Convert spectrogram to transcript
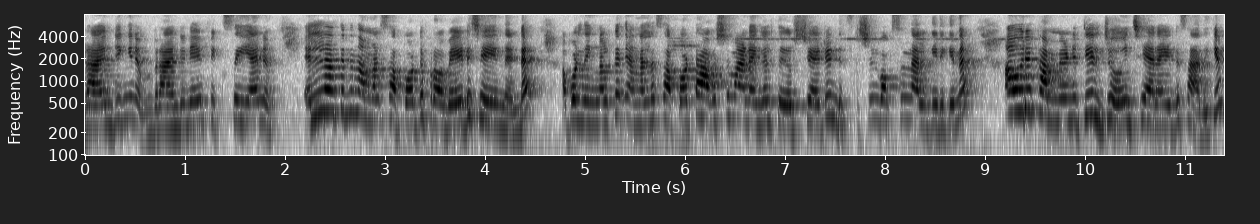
ബ്രാൻഡിങ്ങിനും ബ്രാൻഡിനെയും ഫിക്സ് ചെയ്യാനും എല്ലാത്തിനും നമ്മൾ സപ്പോർട്ട് പ്രൊവൈഡ് ചെയ്യുന്നുണ്ട്. അപ്പോൾ നിങ്ങൾക്ക് ഞങ്ങളുടെ സപ്പോർട്ട് ആവശ്യമാണെങ്കിൽ തീർച്ചയായിട്ടും ഡിസ്ക്രിപ്ഷൻ ബോക്സിൽ നൽകിയിരിക്കുന്ന ആ ഒരു കമ്മ്യൂണിറ്റിയിൽ ജോയിൻ ചെയ്യാനായിട്ട് സാധിക്കും.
